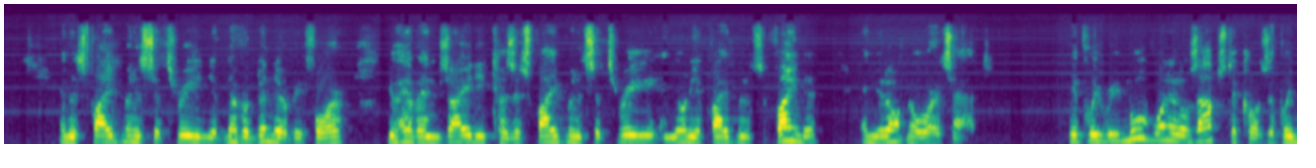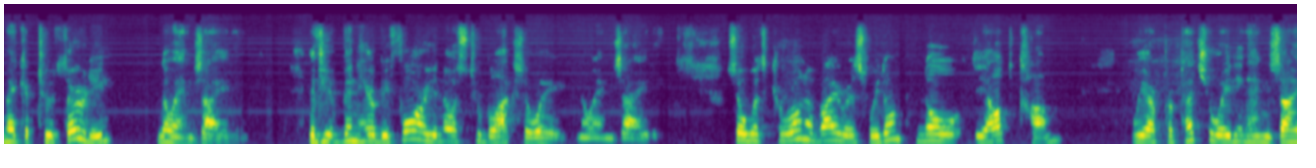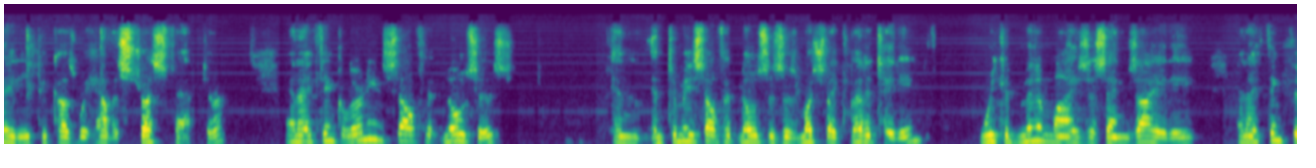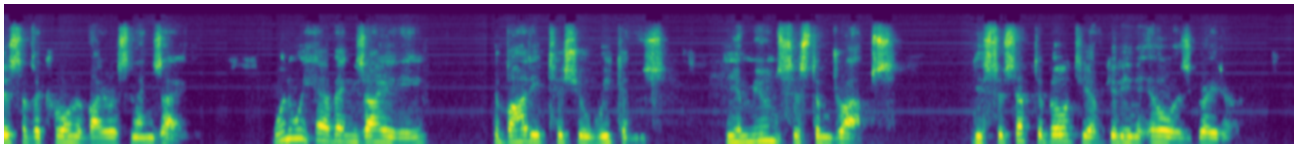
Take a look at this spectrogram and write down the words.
and it's five minutes to three and you've never been there before, you have anxiety because it's five minutes to three and you only have five minutes to find it and you don't know where it's at. If we remove one of those obstacles, if we make it 230, no anxiety. If you've been here before, you know it's two blocks away, no anxiety. So with coronavirus, we don't know the outcome. We are perpetuating anxiety because we have a stress factor. And I think learning self hypnosis, and, and to me, self hypnosis is much like meditating. We could minimize this anxiety. And I think this of the coronavirus and anxiety. When we have anxiety, the body tissue weakens, the immune system drops, the susceptibility of getting ill is greater.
